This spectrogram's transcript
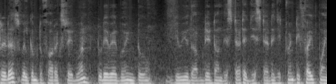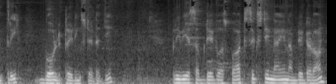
traders welcome to forex trade one. Today we are going to give you the update on the strategy strategy 25.3 gold trading strategy. Previous update was part 69 updated on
